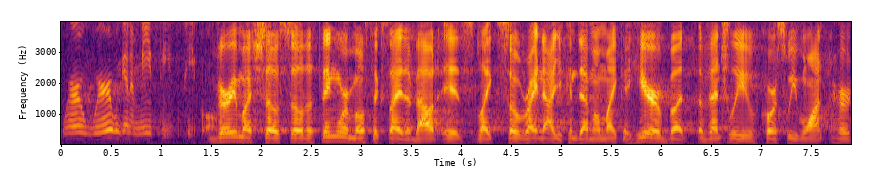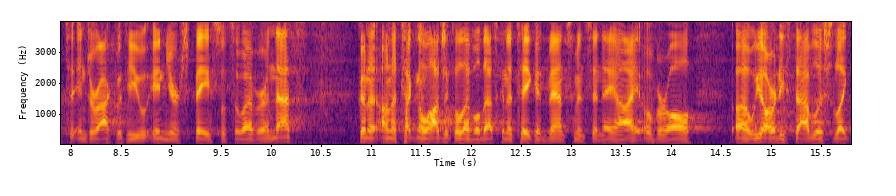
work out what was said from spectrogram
where, where are we going to meet these people? Very much so. So the thing we're most excited about is like, so right now you can demo Mica here, but eventually, of course, we want her to interact with you in your space whatsoever. And that's going to, on a technological level, that's going to take advancements in AI overall. Uh, we already established like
